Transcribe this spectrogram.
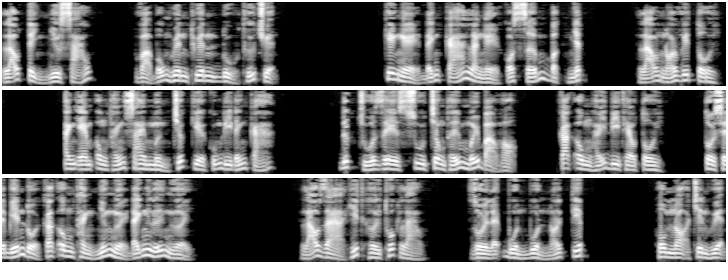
lão tỉnh như sáo, và bỗng huyên thuyên đủ thứ chuyện. Cái nghề đánh cá là nghề có sớm bậc nhất. Lão nói với tôi, anh em ông Thánh sai mừng trước kia cũng đi đánh cá. Đức Chúa Giêsu trông thấy mới bảo họ, các ông hãy đi theo tôi, tôi sẽ biến đổi các ông thành những người đánh lưới người. Lão già hít hơi thuốc lào, rồi lại buồn buồn nói tiếp. Hôm nọ trên huyện,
